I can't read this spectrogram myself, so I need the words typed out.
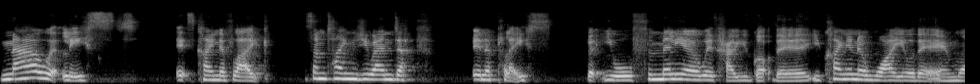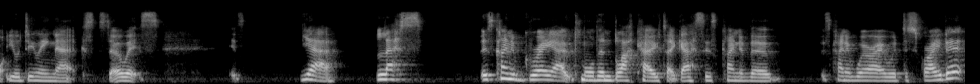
now, at least, it's kind of like sometimes you end up in a place, but you're familiar with how you got there. You kind of know why you're there and what you're doing next. So it's, it's, yeah, less, it's kind of grey out more than blackout, I guess, is kind of the, is kind of where I would describe it.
